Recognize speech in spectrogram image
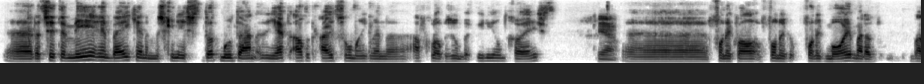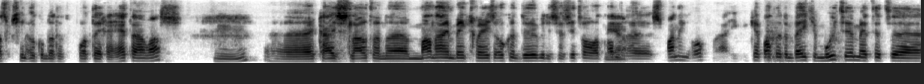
Eh, dat zit er meer in een beetje. En misschien is Dortmund aan. Je hebt altijd uitzonderingen. Ik ben eh, afgelopen seizoen bij Union geweest. Ja. Eh, vond, ik wel, vond, ik, vond ik mooi. Maar dat was misschien ook omdat het wat tegen Hertha was. Mhm. Eh Kaiserslautern, eh Mannheim ben ik geweest. Ook een derby. Dus er zit wel wat Ja. andere spanning op. Ik, ik heb altijd een beetje moeite met het, eh,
